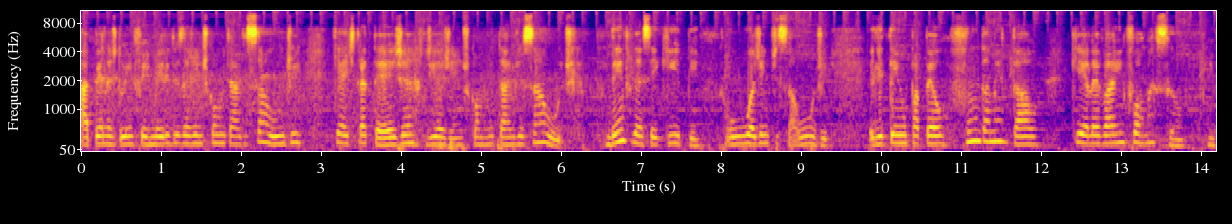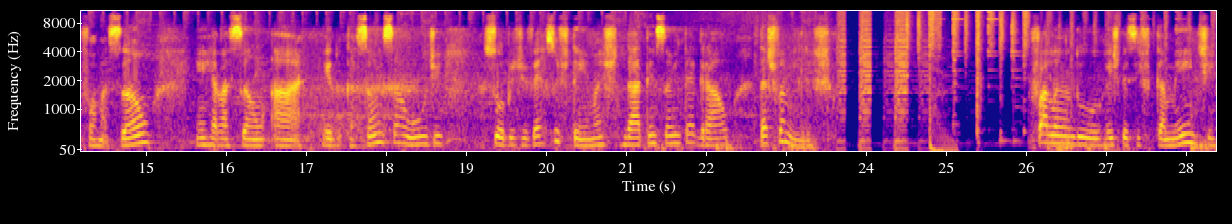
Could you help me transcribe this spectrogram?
apenas do enfermeiro e dos agentes comunitários de saúde, que é a estratégia de agentes comunitários de saúde. Dentro dessa equipe, o agente de saúde ele tem um papel fundamental que é levar informação, informação em relação à educação e saúde sobre diversos temas da atenção integral das famílias. Falando especificamente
